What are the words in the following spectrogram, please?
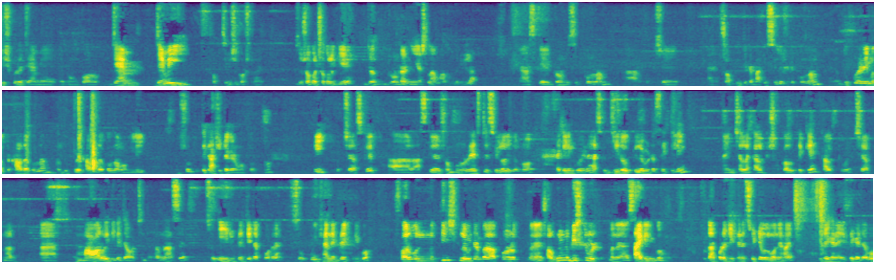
বিশেষ করে জ্যামে এবং বড়, জ্যাম, জ্যামেই সবচেয়ে বেশি কষ্ট হয়। তো সকাল সকাল গিয়ে যখন ড্রোনটা নিয়ে আসলাম, আলহামদুলিল্লাহ, আজকে ড্রোন রিসিভ করলাম। আর হচ্ছে শপিং যেটা বাকি ছিল সেটা করলাম। দুপুরের এই মাত্র খাওয়া দাওয়া করলাম। দুপুরে খাওয়া দাওয়া করলাম অনলি সত্তর থেকে আশি টাকার মতো? এই হচ্ছে আজকের। আর আজকে সম্পূর্ণ রেস্টে ছিল, এই জন্য সাইকেলিং করি না, আজকে জিরো কিলোমিটার সাইকেলিং ইনশাল্লাহ কালকে সকাল থেকে, কালকে হচ্ছে আপনার মাওয়ার ওইদিকে যাওয়ার চিন্তা ভাবনা আছে। সো এই রুটে যেটা পড়ে সো ওইখানে ব্রেক নিব। সর্বনিম্ন তিরিশ কিলোমিটার বা পনেরো মানে সর্বনিম্ন বিশ কিলোমিটার মানে সাইকেলিং করব। তারপরে যেখানে সুইটেবল মনে হয়, সেখানে থেকে যাব।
